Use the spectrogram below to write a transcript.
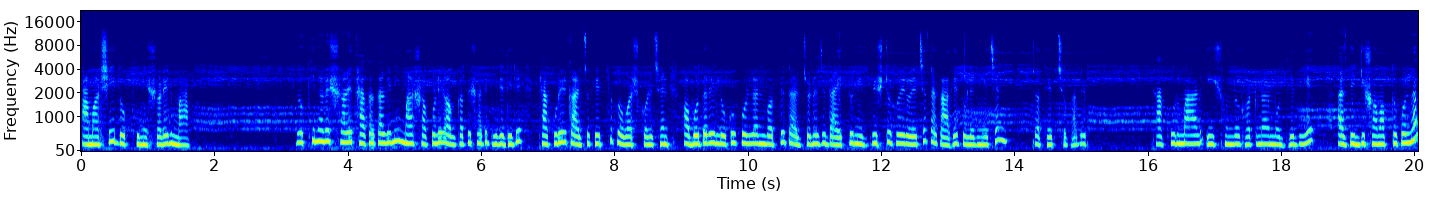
আমার সেই দক্ষিণেশ্বরের মা। দক্ষিণেশ্বরে থাকাকালীনই মা সকলের অজ্ঞাত অজ্ঞাতসারে ধীরে ধীরে ঠাকুরের কার্যক্ষেত্রে প্রবাস করেছেন। অবতারের লোককল্যাণ বর্তে তার জন্য যে দায়িত্ব নির্দিষ্ট হয়ে রয়েছে তা কাঁধে তুলে নিয়েছেন যথেচ্ছভাবে। ঠাকুর মার এই সুন্দর ঘটনার মধ্যে দিয়ে আজ দিনটি সমাপ্ত করলাম।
